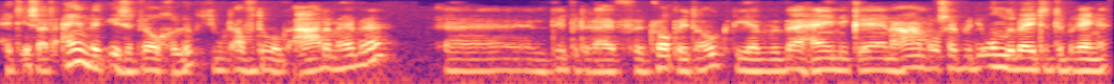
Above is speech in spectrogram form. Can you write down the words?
Het is uiteindelijk is het wel gelukt. Je moet af en toe ook adem hebben. Uh, dit bedrijf uh, Drop It ook. Die hebben we bij Heineken en Hamels hebben we die onder weten te brengen.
